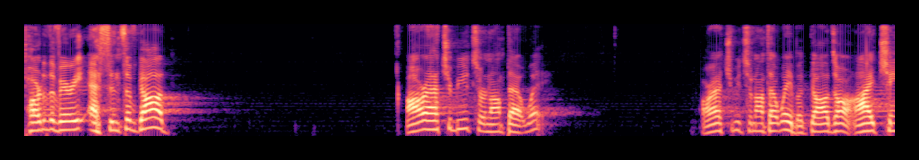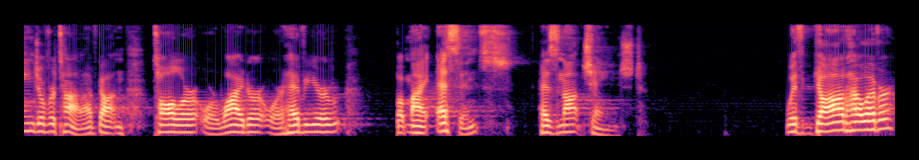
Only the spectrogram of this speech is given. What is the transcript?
part of the very essence of God. Our attributes are not that way. Our attributes are not that way, but God's are. I change over time. I've gotten taller or wider or heavier, but my essence has not changed. With God, however,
